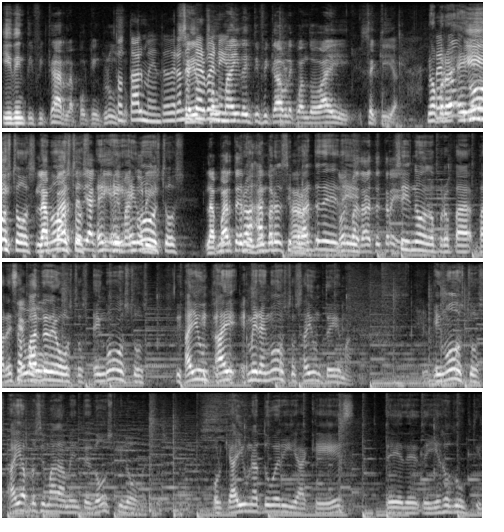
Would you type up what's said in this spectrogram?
identificarla, porque incluso Totalmente, deberán de son más identificables cuando hay sequía. No, pero, en Hostos, la en parte de aquí de Macorís, la parte pero, de ah, pero, sí, pero ah, antes de, no, para tres. Sí, no, no, pero para, para esa parte de Hostos, en Hostos hay un, hay, mira, en Hostos hay un tema. En Hostos hay aproximadamente dos kilómetros, porque hay una tubería que es de, hierro dúctil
